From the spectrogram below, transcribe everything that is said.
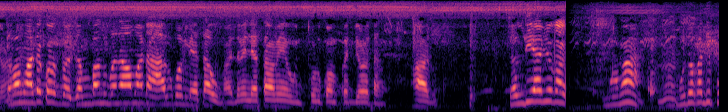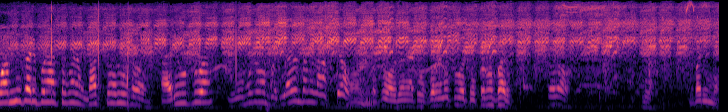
તમારા માટે કોક જમવાનું બનાવવા માટે સારું કોક લેતા આવું. તમે લેતા અમે થોડું કામ કરી દેવો તાન સારું જલ્દી આવજો કાકા મામા હું તો કદી કોમ નહીં કરી પણ આ તમારે વાત કરવું પડે સારી ઉઠવું હું તો તમે નાખતા હો ટોકર લે ટોકરમાં ભર. ચલો. ભરીને.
